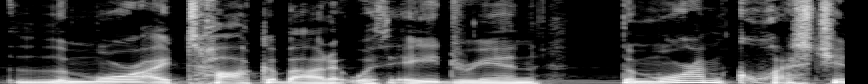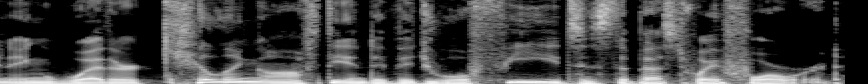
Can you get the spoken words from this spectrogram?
the more I talk about it with Adrian, the more I'm questioning whether killing off the individual feeds is the best way forward.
